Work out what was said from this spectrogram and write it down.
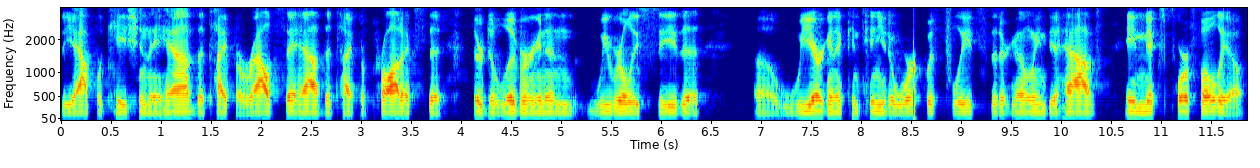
the application they have, the type of routes they have, the type of products that they're delivering. And we really see that uh, we are going to continue to work with fleets that are going to have a mixed portfolio.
